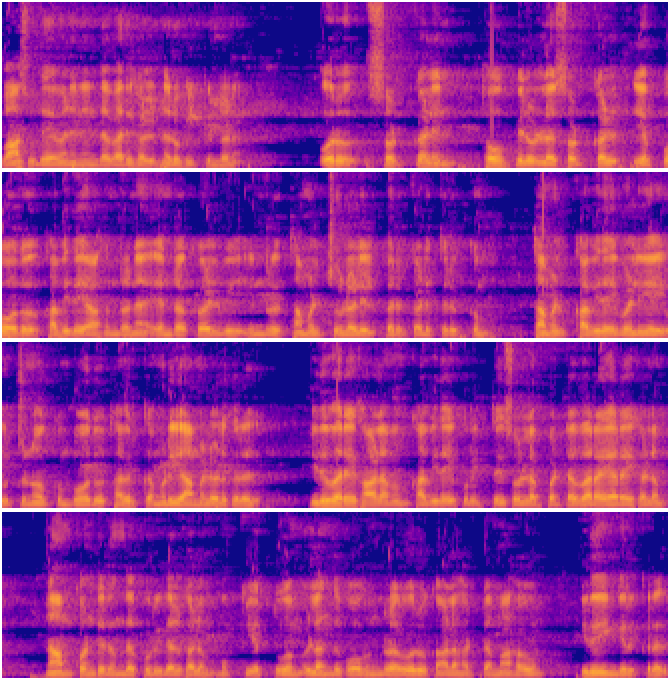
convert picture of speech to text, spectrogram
வாசுதேவனின் இந்த வரிகள் நிரூபிக்கின்றன. ஒரு சொற்களின் தொகுப்பிலுள்ள சொற்கள் எப்போது கவிதையாகின்றன என்ற கேள்வி இன்று தமிழ்ச் சூழலில் பெருக்கெடுத்திருக்கும் தமிழ் கவிதை வழியை உற்று நோக்கும் போது தவிர்க்க முடியாமல் எழுகிறது. இதுவரை காலமும் கவிதை குறித்து சொல்லப்பட்ட வரையறைகளும் நாம் கொண்டிருந்த புரிதல்களும் முக்கியத்துவம் இழந்து போகின்ற ஒரு காலகட்டமாகவும் இது இங்கிருக்கிறது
